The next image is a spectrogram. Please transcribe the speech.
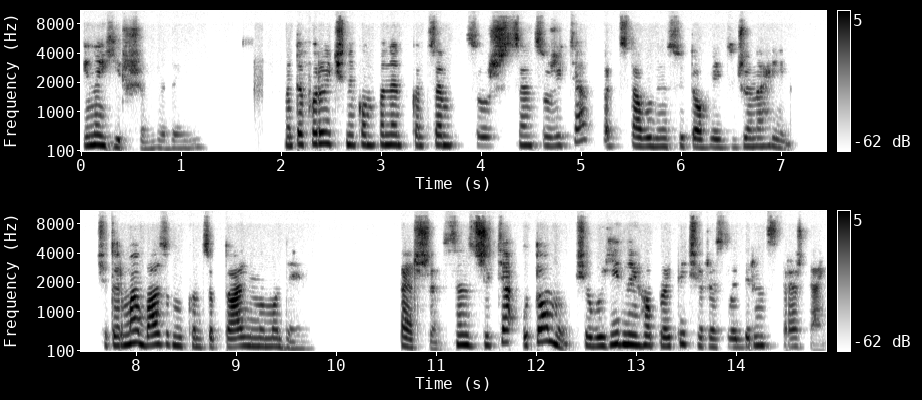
і найгірше в людині. Метафоричний компонент концепту сенсу життя, представлений у світогляді Джона Гріна, чотирма базовими концептуальними моделями. Перше сенс життя у тому, щоб гідно його пройти через лабіринт страждань.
